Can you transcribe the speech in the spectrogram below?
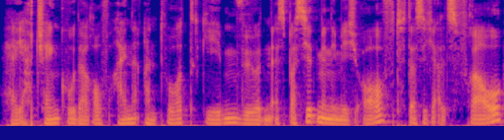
Herr Jatschenko, darauf eine Antwort geben würden. Es passiert mir nämlich oft, dass ich als Frau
